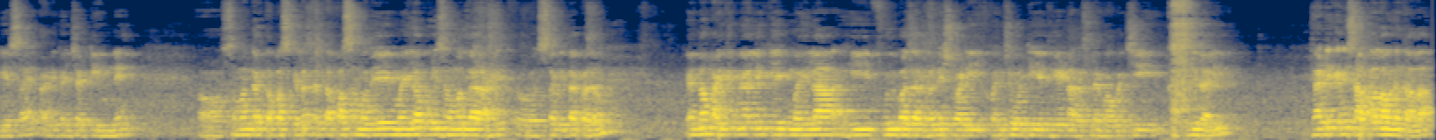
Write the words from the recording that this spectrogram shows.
P S I आणि त्यांच्या टीमने समांतर तपास केला. तर तपासामध्ये महिला पोलीस अंमलदार आहेत. सविता कदम. यांना माहिती मिळाली की एक महिला ही फुलबाजार गणेशवाडी पंचवटी येथे येणार असल्याबाबतची खात्री झाली. त्या ठिकाणी सापळा लावण्यात आला.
